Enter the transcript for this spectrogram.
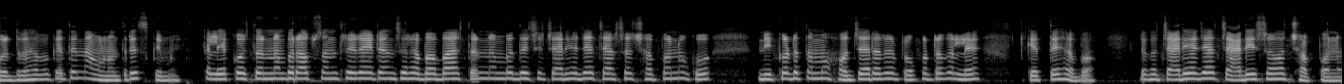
କରିଦେବା ହେବ କେତେ ନା ଅଣତିରିଶ କିମି ତାହେଲେ ଏକସ୍ତରୀ number option three right answer ହେବ ବାସ୍ତରୀ ନମ୍ବର ଦେଇଛି ଚାରି ହଜାର ଚାରିଶହ ଛପନକୁ ନିକଟତମ ହଜାରରେ ପ୍ରକଟ କଲେ କେତେ ହେବ ହେବ ଦେଖ ଚାରି ହଜାର ଚାରିଶହ ଛପନ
